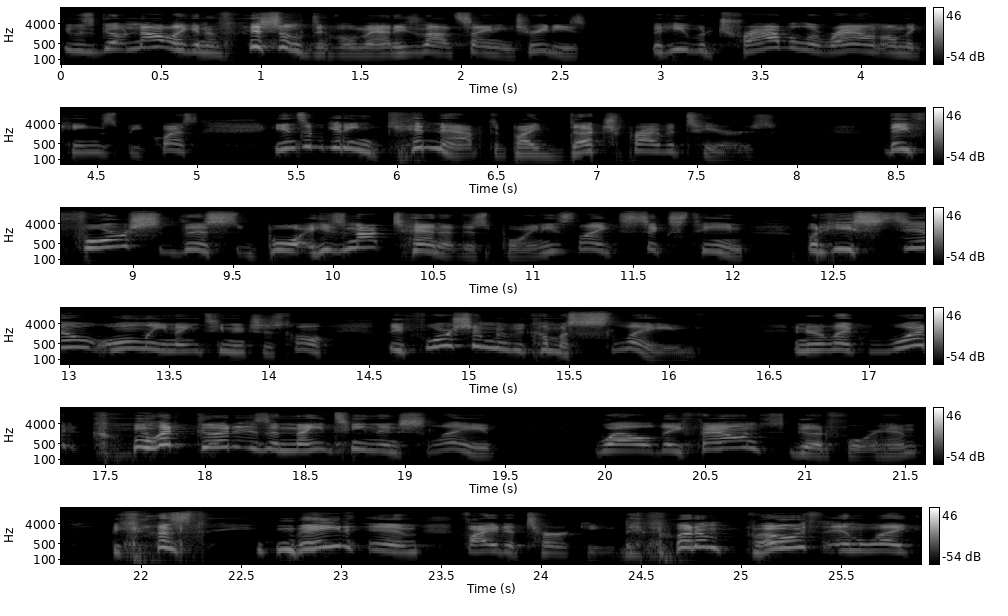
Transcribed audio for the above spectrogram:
He was go not like an official diplomat. He's not signing treaties, but he would travel around on the king's bequest. He ends up getting kidnapped by Dutch privateers they force this boy, he's not 10 at this point, he's like 16, but he's still only 19 inches tall. They force him to become a slave. And you're like, what, what good is a 19 inch slave? Well, they found good for him because they made him fight a turkey. They put him both in like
